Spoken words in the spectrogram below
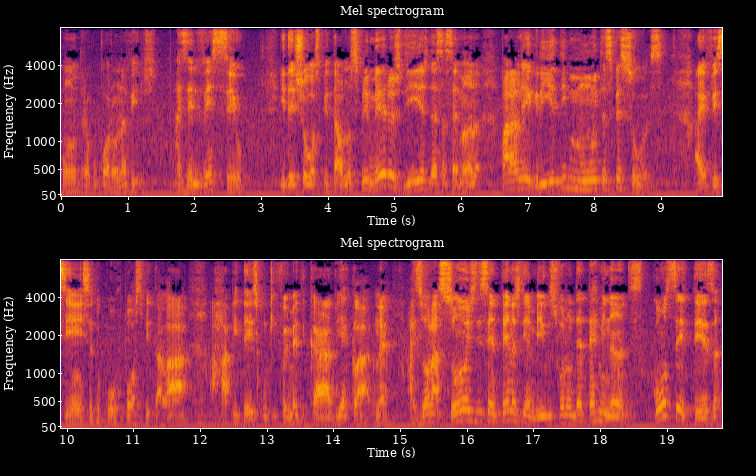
contra o coronavírus. Mas ele venceu e deixou o hospital nos primeiros dias dessa semana para a alegria de muitas pessoas. A eficiência do corpo hospitalar, a rapidez com que foi medicado e, é claro, né, as orações de centenas de amigos foram determinantes, com certeza,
